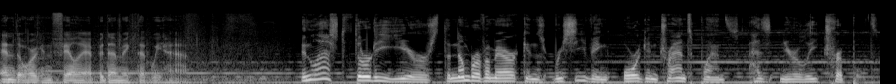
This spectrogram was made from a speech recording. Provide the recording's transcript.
end organ failure epidemic that we have. In the last 30 years, the number of Americans receiving organ transplants has nearly tripled.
